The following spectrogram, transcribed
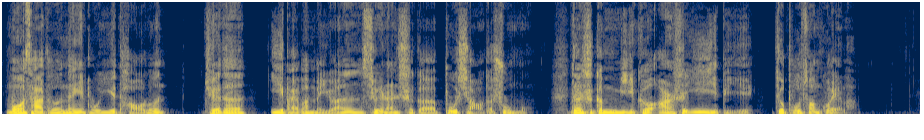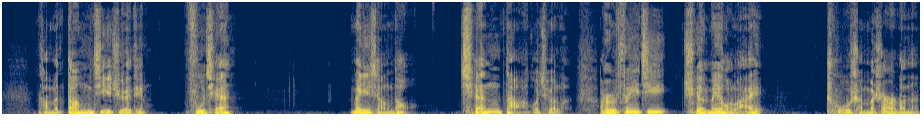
摩萨德内部一讨论，觉得一百万美元虽然是个不小的数目，但是跟米格二十一比就不算贵了。他们当即决定付钱，没想到钱打过去了，而飞机却没有来，出什么事儿了呢？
